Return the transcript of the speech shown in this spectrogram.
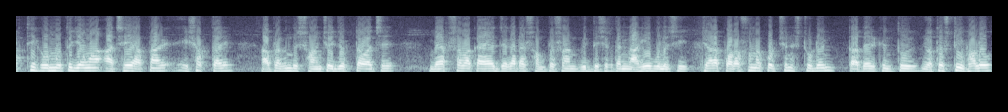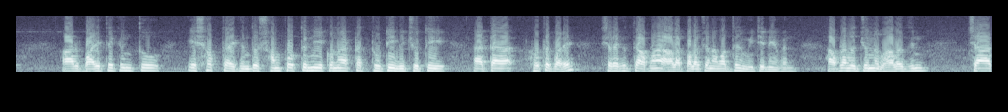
আর্থিক উন্নতি যেমন আছে আপনার এই সপ্তাহে, আপনার কিন্তু সঞ্চয় যোগটাও আছে। ব্যবসা বা কাজের জায়গাটা সম্প্রসারণ বৃদ্ধি, সেটা আমি আগেই বলেছি। যারা পড়াশোনা করছেন, স্টুডেন্ট, তাদের কিন্তু যথেষ্টই ভালো। আর বাড়িতে কিন্তু এ সপ্তাহে কিন্তু সম্পত্তি নিয়ে কোনো একটা ত্রুটি বিচ্যুতি একটা হতে পারে, সেটা কিন্তু আপনারা আলাপ আলোচনার মাধ্যমে মিটিয়ে নেবেন। আপনাদের জন্য ভালো দিন। চার,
